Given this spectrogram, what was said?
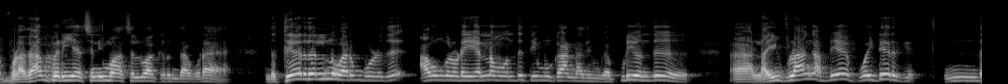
எவ்வளோதான் பெரிய சினிமா செல்வாக்கு இருந்தால் கூட இந்த தேர்தல்னு வரும்பொழுது அவங்களுடைய எண்ணம் வந்து திமுக அதிமுக இப்படி வந்து லைஃப் லாங் அப்படியே போயிட்டே இருக்குது இந்த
